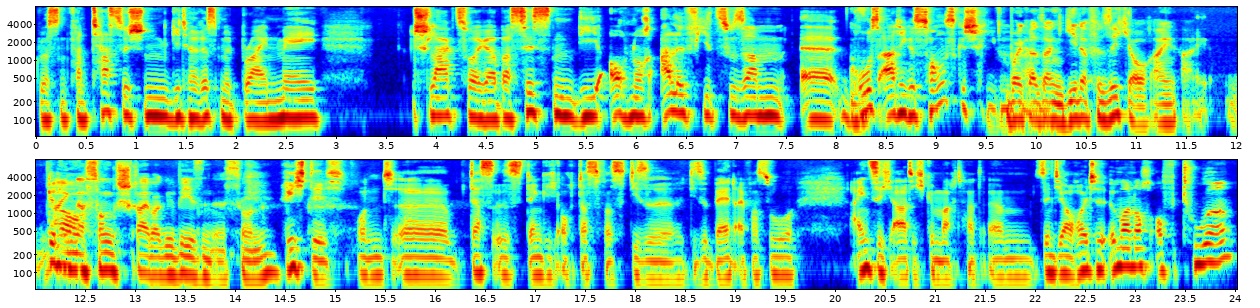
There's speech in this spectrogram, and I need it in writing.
du hast einen fantastischen Gitarrist mit Brian May, Schlagzeuger, Bassisten, die auch noch alle vier zusammen äh, großartige Songs geschrieben Ich wollte gerade haben. sagen, jeder für sich auch ein, ein eigener Songschreiber gewesen ist. So, ne? Richtig. Und äh, das ist, denke ich, auch das, was diese, diese Band einfach so einzigartig gemacht hat. Ähm, sind ja heute immer noch auf Tour,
